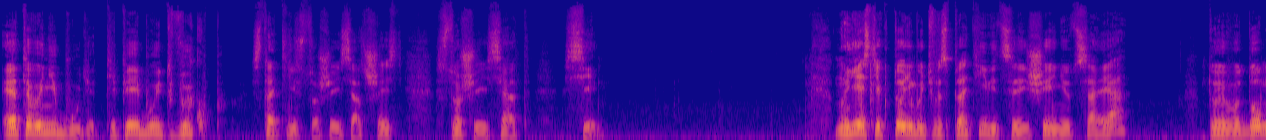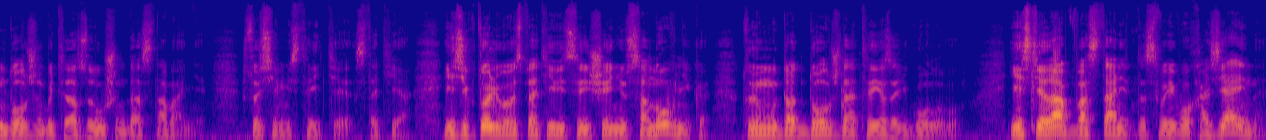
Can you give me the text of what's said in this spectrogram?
этого не будет. Теперь будет выкуп статьи 166-167. Но если кто-нибудь воспротивится решению царя, то его дом должен быть разрушен до основания. 173 статья. Если кто-либо воспротивится решению сановника, то ему должно отрезать голову. Если раб восстанет на своего хозяина,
